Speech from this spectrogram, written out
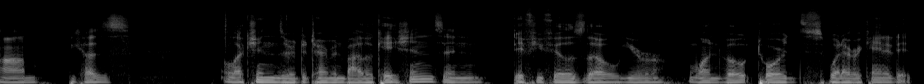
Um, because elections are determined by locations, and if you feel as though your one vote towards whatever candidate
